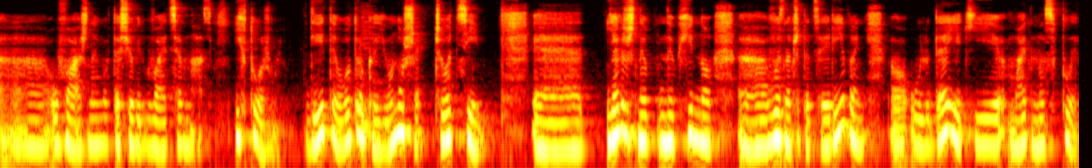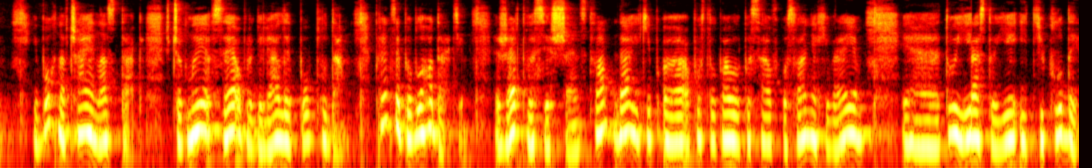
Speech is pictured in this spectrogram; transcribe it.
е, уважними в те, що відбувається в нас. І хто ж ми? Діти, отроки, юноші чи отці? Як же ж необхідно е, визначити цей рівень е, у людей, які мають на нас вплив? І Бог навчає нас так, щоб ми все определяли по плодам. Принципи благодаті, жертви священства, да, які е, апостол Павло писав в посланнях євреям, то є, то є і ті плоди.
